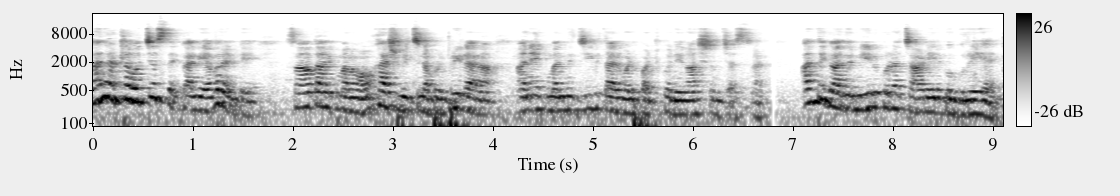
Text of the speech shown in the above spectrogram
కానీ అట్లా వచ్చేస్తాయి. కానీ ఎవరంటే సాతానికి మనం అవకాశం ఇచ్చినప్పుడు ప్రియులారా అనేక మంది జీవితాలు వాడు పట్టుకొని నాశనం చేస్తున్నాడు. అంతేకాదు నేను కూడా చాడీలకు గురయ్యాను.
